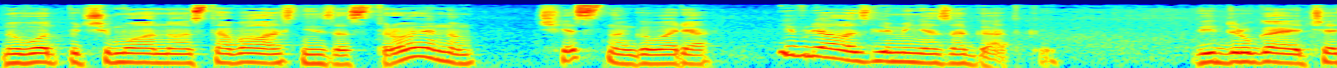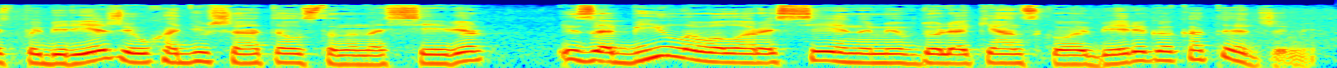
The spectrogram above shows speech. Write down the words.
но вот почему оно оставалось незастроенным, честно говоря, являлось для меня загадкой. Ведь другая часть побережья, уходившая от Элстона на север, изобиловала рассеянными вдоль океанского берега коттеджами –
